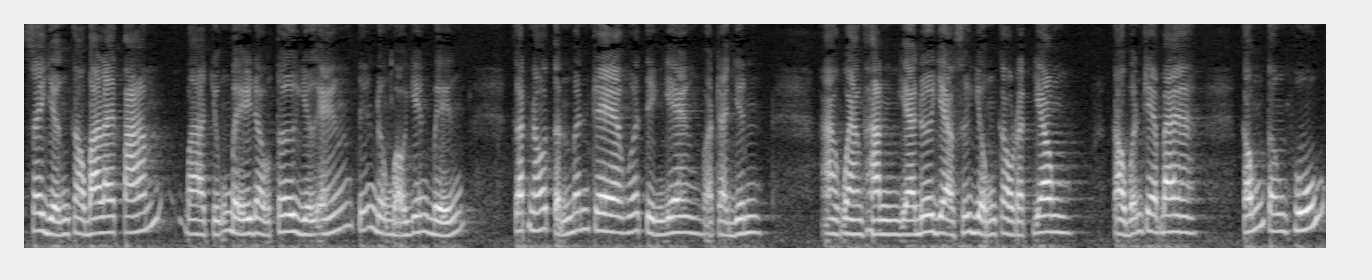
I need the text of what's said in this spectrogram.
xây dựng cầu Ba Lai 8 và chuẩn bị đầu tư dự án tuyến đường bộ ven biển kết nối tỉnh Bến Tre với Tiền Giang và Trà Vinh. À, hoàn thành và đưa vào sử dụng cầu Rạch Dông, cầu Bến Tre 3, cống Tân Phú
